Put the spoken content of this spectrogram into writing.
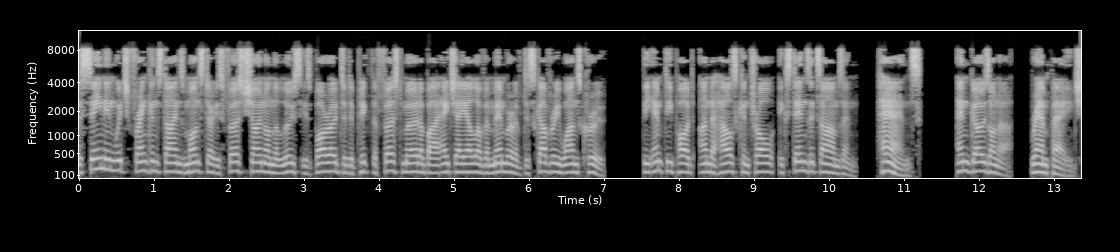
The scene in which Frankenstein's monster is first shown on the loose is borrowed to depict the first murder by HAL of a member of Discovery 1's crew. The empty pod, under HAL's control, extends its arms and hands and goes on a rampage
